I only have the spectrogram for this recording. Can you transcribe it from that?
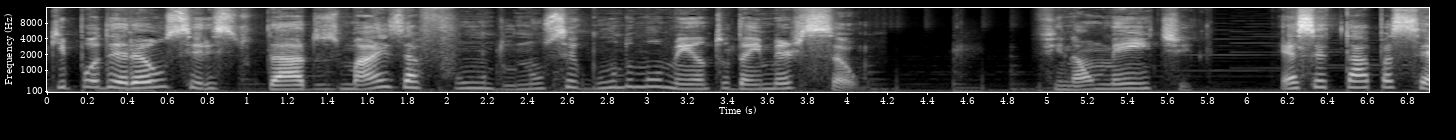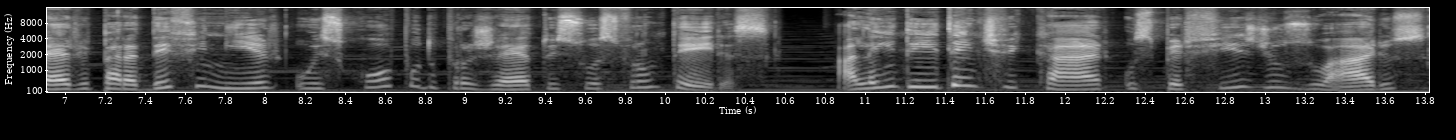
que poderão ser estudados mais a fundo num segundo momento da imersão. Finalmente, essa etapa serve para definir o escopo do projeto e suas fronteiras, além de identificar os perfis de usuários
